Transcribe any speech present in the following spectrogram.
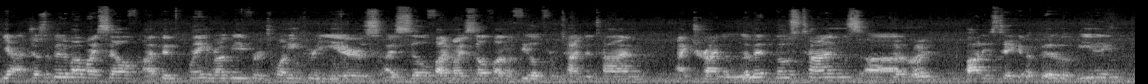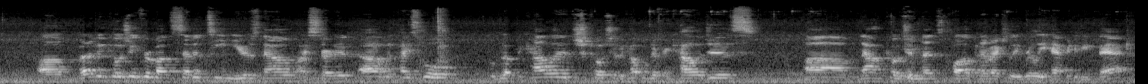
yeah, just a bit about myself. I've been playing rugby for 23 years. I still find myself on the field from time to time. I try to limit those times. Uh, right. Body's taking a bit of a beating. Um, but I've been coaching for about 17 years now. I started uh, with high school, moved up to college, coached at a couple different colleges. Um, now I'm coaching men's club, and I'm actually really happy to be back.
